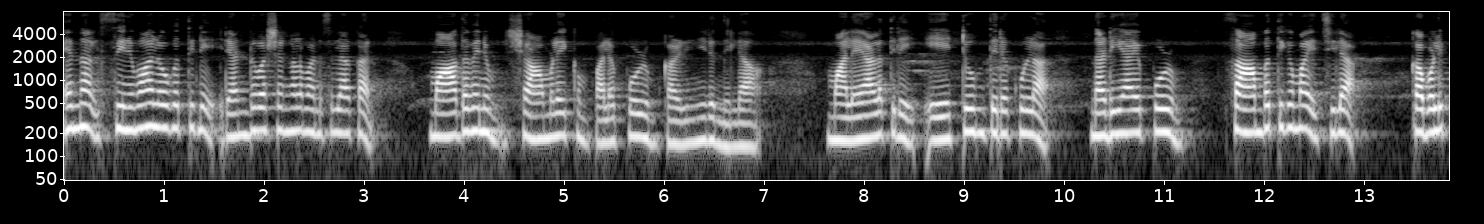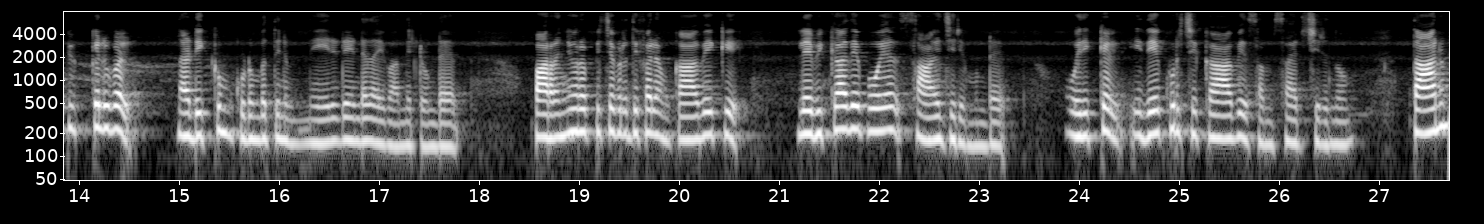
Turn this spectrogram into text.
എന്നാൽ സിനിമാ ലോകത്തിന്റെ രണ്ട് വശങ്ങൾ മനസ്സിലാക്കാൻ മാധവനും ശ്യാമളയ്ക്കും പലപ്പോഴും കഴിഞ്ഞിരുന്നില്ല. മലയാളത്തിലെ ഏറ്റവും തിരക്കുള്ള നടിയായപ്പോഴും സാമ്പത്തികമായി ചില കബളിപ്പിക്കലുകൾ നടിക്കും കുടുംബത്തിനും നേരിടേണ്ടതായി വന്നിട്ടുണ്ട്. പറഞ്ഞുറപ്പിച്ച പ്രതിഫലം കാവ്യയ്ക്ക് ലഭിക്കാതെ പോയ സാഹചര്യമുണ്ട്. ഒരിക്കൽ ഇതേക്കുറിച്ച് കാവ്യ സംസാരിച്ചിരുന്നു. താനും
